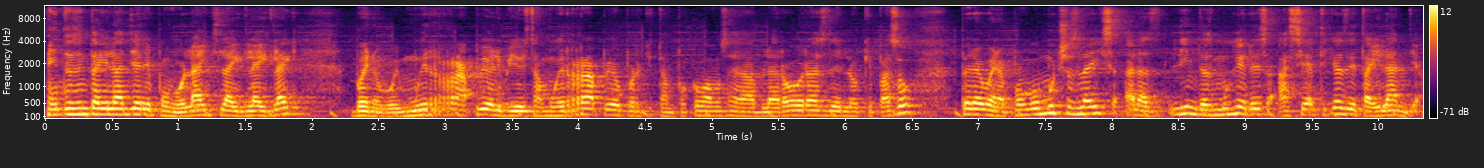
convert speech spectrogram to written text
Entonces en Tailandia le pongo like, like, like, like. Bueno, voy muy rápido, el video está muy rápido porque tampoco vamos a hablar horas de lo que pasó. Pero bueno, pongo muchos likes a las lindas mujeres asiáticas de Tailandia.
